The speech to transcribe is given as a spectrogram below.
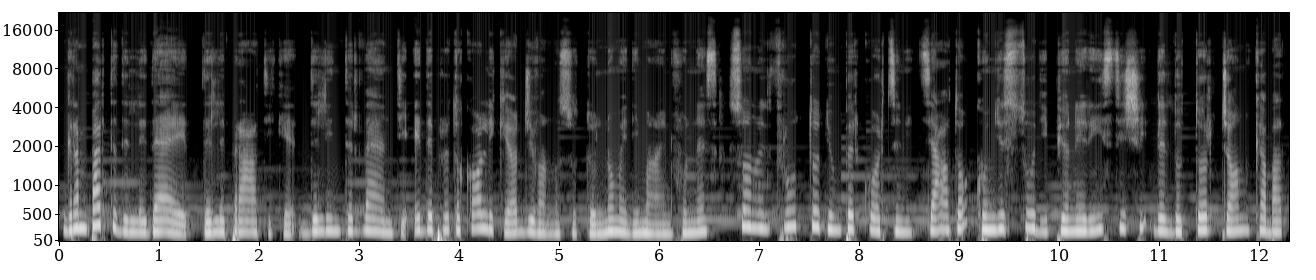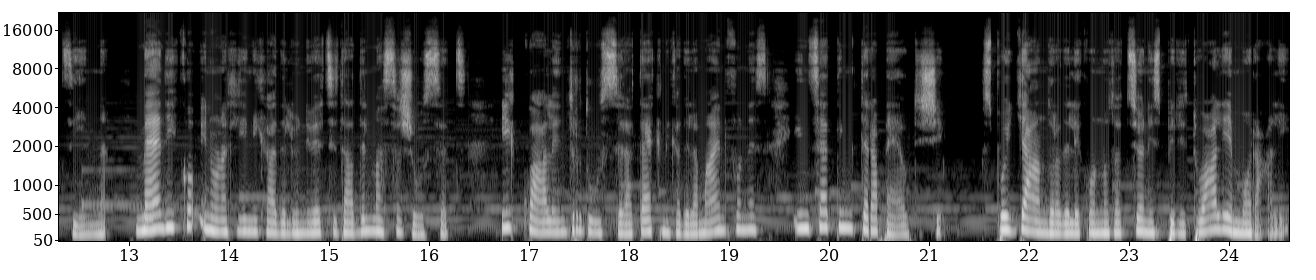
Gran parte delle idee, delle pratiche, degli interventi e dei protocolli che oggi vanno sotto il nome di mindfulness sono il frutto di un percorso iniziato con gli studi pionieristici del dottor John Kabat-Zinn, medico in una clinica dell'Università del Massachusetts, il quale introdusse la tecnica della mindfulness in setting terapeutici spogliandola delle connotazioni spirituali e morali,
